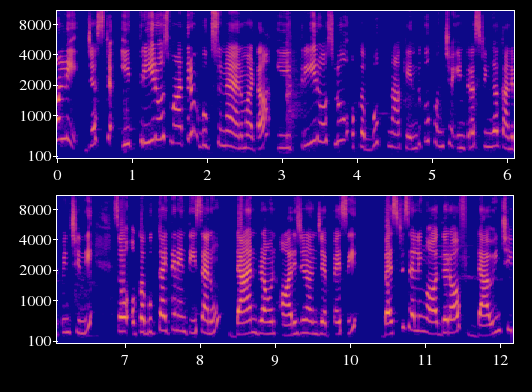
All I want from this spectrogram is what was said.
ఓన్లీ జస్ట్ ఈ త్రీ రోస్ మాత్రం బుక్స్ ఉన్నాయి అనమాట ఈ త్రీ రోస్లో ఒక బుక్ నాకు ఎందుకు కొంచెం ఇంట్రెస్టింగ్గా కనిపించింది. సో ఒక బుక్ అయితే నేను తీసాను డాన్ బ్రౌన్ ఆరిజిన్ అని చెప్పేసి. Best selling author of Da Vinci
